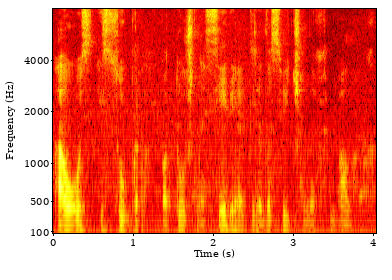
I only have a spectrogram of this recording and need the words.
А ось і Супра потужна серія для досвідчених рибалок.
